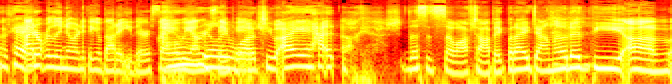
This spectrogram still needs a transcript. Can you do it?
Okay. I don't really know anything about it either, so I we'll be on really the same page. want you. I had. Oh gosh, this is so off topic, but I downloaded the um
